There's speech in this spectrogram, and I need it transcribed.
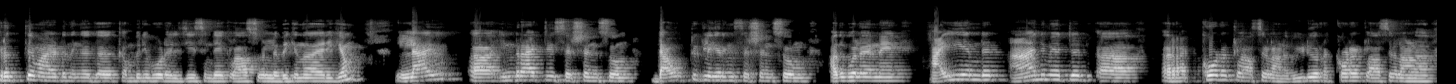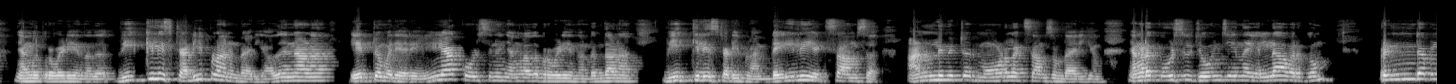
കൃത്യമായിട്ട് നിങ്ങൾക്ക് കമ്പനി ബോർഡ് എൽ ജി എസിന്റെ ക്ലാസ്സുകൾ ലഭിക്കുന്നതായിരിക്കും. ലൈവ് ഇന്ററാക്റ്റീവ് സെഷൻസും ഡൗട്ട് ക്ലിയറിംഗ് സെഷൻസും അതുപോലെ തന്നെ ഹൈ എൻഡ് ആനിമേറ്റഡ് റെക്കോർഡഡ് ക്ലാസ്സുകളാണ് വീഡിയോ റെക്കോർഡഡ് ക്ലാസ്സുകളാണ് ഞങ്ങൾ പ്രൊവൈഡ് ചെയ്യുന്നത്. വീക്കിലി സ്റ്റഡി പ്ലാൻ ഉണ്ടായിരിക്കും. അത് തന്നെയാണ് ഏറ്റവും വലിയ കാര്യം. എല്ലാ കോഴ്സിനും ഞങ്ങൾ അത് പ്രൊവൈഡ് ചെയ്യുന്നുണ്ട്. എന്താണ്? Weekly study plan daily exams unlimited model exams ഉണ്ടായിരിക്കും. ഞങ്ങളുടെ കോഴ്സിൽ ജോയിൻ ചെയ്യുന്ന എല്ലാവർക്കും printable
